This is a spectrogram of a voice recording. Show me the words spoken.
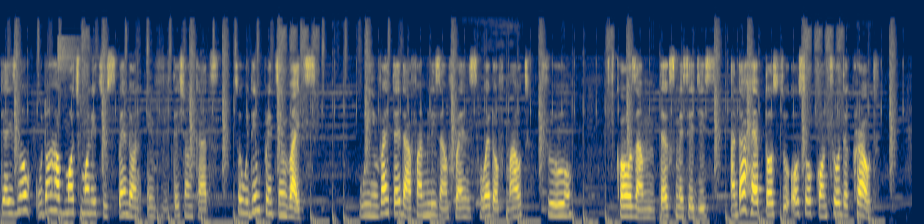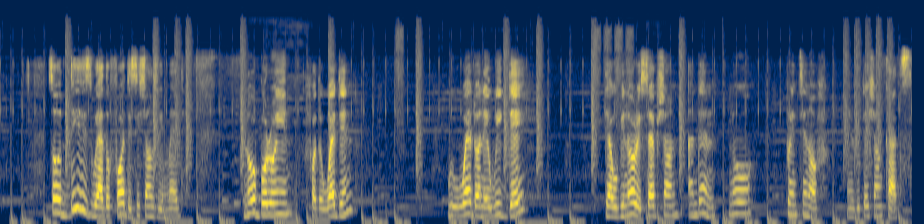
there is no we don't have much money to spend on invitation cards, so we didn't print invites. We invited our families and friends word of mouth through calls and text messages, and that helped us to also control the crowd. So these were the four decisions we made. No borrowing for the wedding. We wed on a weekday. There will be no reception and then no printing of invitation cards.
